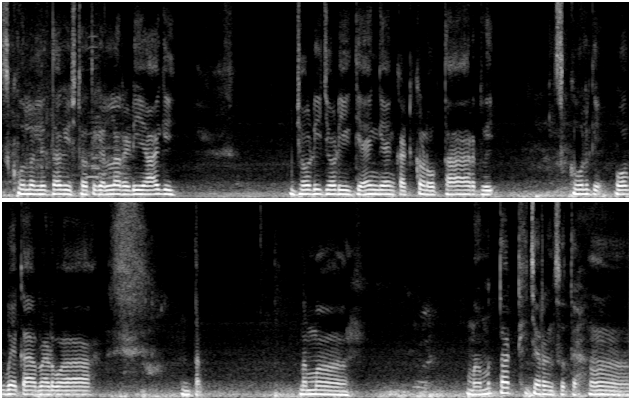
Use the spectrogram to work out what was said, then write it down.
ಸ್ಕೂಲಲ್ಲಿದ್ದಾಗ ಇಷ್ಟೊತ್ತಿಗೆಲ್ಲ ರೆಡಿಯಾಗಿ ಜೋಡಿ ಜೋಡಿ ಗ್ಯಾಂಗ್ ಗ್ಯಾಂಗ್ ಕಟ್ಕೊಂಡು ಹೋಗ್ತಾ ಇದ್ವಿ. ಸ್ಕೂಲ್ಗೆ ಹೋಗ್ಬೇಕಾ ಬೇಡವಾ ಅಂತ. ನಮ್ಮ ಮಮತಾ ಟೀಚರ್ ಅನಿಸುತ್ತೆ. ಹಾಂ,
